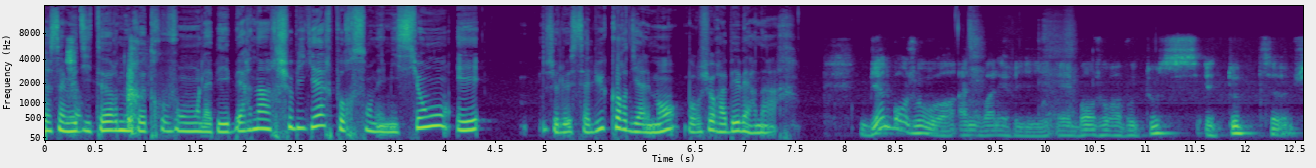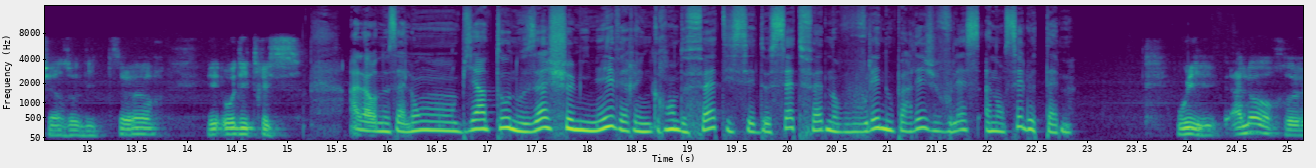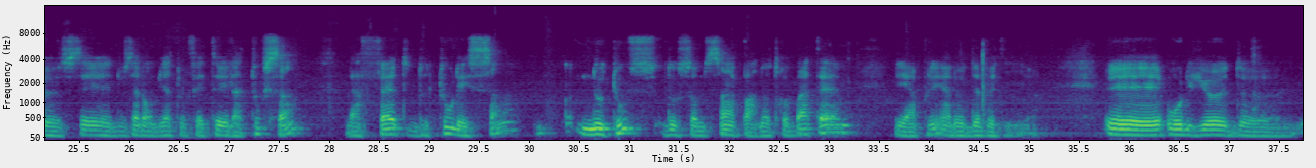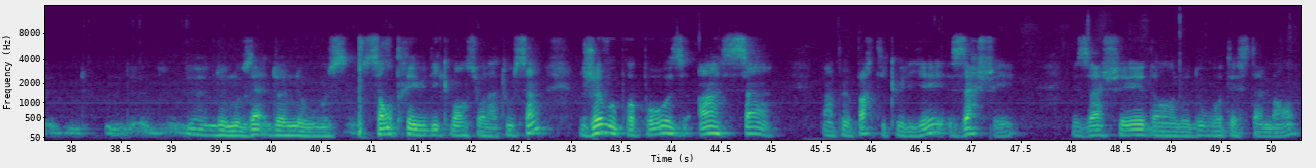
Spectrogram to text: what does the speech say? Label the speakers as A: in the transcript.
A: chers amis auditeurs, nous retrouvons l'abbé Bernard Chaubiguer pour son émission et je le salue cordialement. Bonjour abbé Bernard.
B: Bien le bonjour Anne-Valérie et bonjour à vous tous et toutes, chers auditeurs et auditrices.
A: Alors nous allons bientôt nous acheminer vers une grande fête et c'est de cette fête dont vous voulez nous parler. Je vous laisse annoncer le thème.
B: Oui, alors euh, nous allons bientôt fêter la Toussaint, la fête de tous les saints. Nous tous, nous sommes saints par notre baptême et appelés à le devenir. Et au lieu de, de, nous, de nous centrer uniquement sur la Toussaint, je vous propose un saint un peu particulier, Zachée, Zachée dans le Nouveau Testament,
